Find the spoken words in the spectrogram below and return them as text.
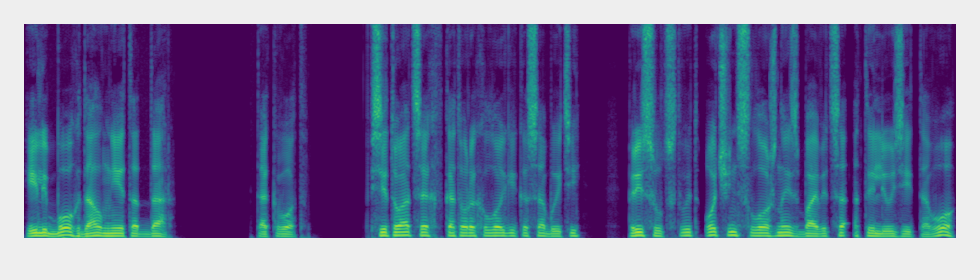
или «Бог дал мне этот дар». Так вот, в ситуациях, в которых логика событий присутствует, очень сложно избавиться от иллюзии того,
